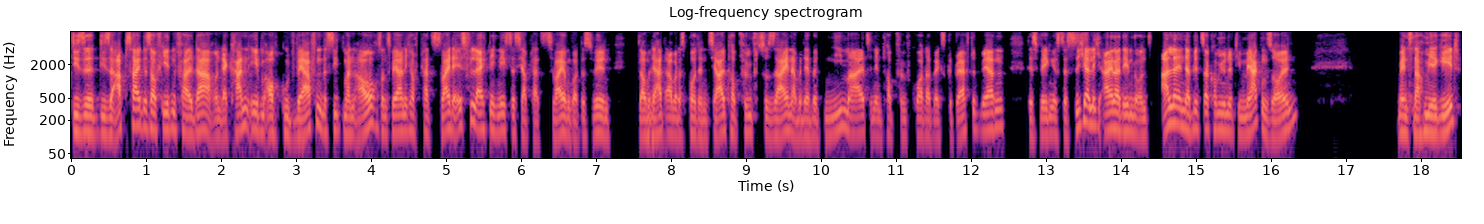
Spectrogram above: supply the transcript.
diese, diese Upside ist auf jeden Fall da und er kann eben auch gut werfen, das sieht man auch, sonst wäre er nicht auf Platz zwei. Der ist vielleicht nicht nächstes Jahr Platz zwei, um Gottes Willen. Ich glaube, der hat aber das Potenzial, Top 5 zu sein, aber der wird niemals in den Top 5 Quarterbacks gedraftet werden. Deswegen ist das sicherlich einer, den wir uns alle in der Blitzer-Community merken sollen. Wenn es nach mir geht,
